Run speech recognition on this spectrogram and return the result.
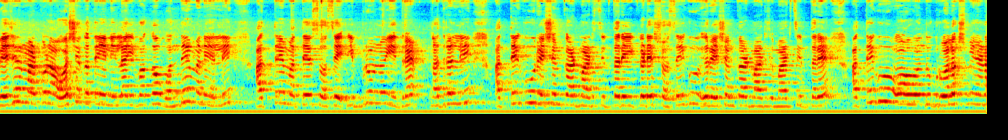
ಬೇಜಾರು ಮಾಡ್ಕೊಳ್ಳೋ ಅವಶ್ಯಕತೆ ಏನಿಲ್ಲ. ಇವಾಗ ಒಂದೇ ಮನೆಯಲ್ಲಿ ಅತ್ತೆ ಮತ್ತೆ ಸೊಸೆ ಇಬ್ರು ಇದ್ರೆ ಅದರಲ್ಲಿ ಅತ್ತೆಗೂ ರೇಷನ್ ಕಾರ್ಡ್ ಮಾಡಿಸಿರ್ತಾರೆ. ಈ ಕಡೆ ಸೊಸೆಗೂ ರೇಷನ್ ಕಾರ್ಡ್ ಮಾಡಿಸಿ, ಮಾಡಿಸಿರ್ತಾರೆ. ಅತ್ತೆಗೂ ಒಂದು ಗೃಹಲಕ್ಷ್ಮಿ ಹಣ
